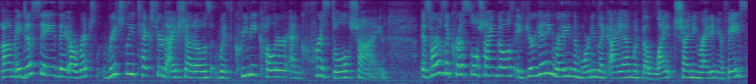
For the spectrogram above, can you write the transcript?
Um, it does say they are rich, richly textured eyeshadows with creamy color and crystal shine. As far as the crystal shine goes, if you're getting ready in the morning like I am with the light shining right in your face,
